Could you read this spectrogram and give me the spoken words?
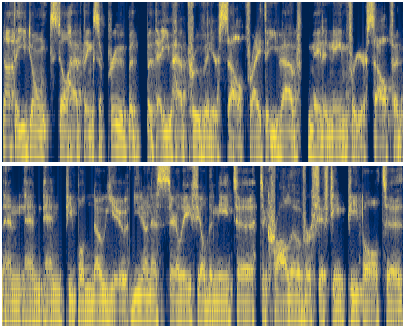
not that you don't still have things to prove, but but that you have proven yourself, right? That you have made a name for yourself and and and and people know you. You don't necessarily feel the need to to crawl over 15 people to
